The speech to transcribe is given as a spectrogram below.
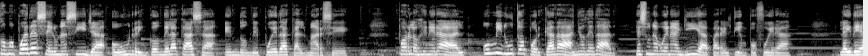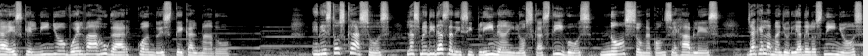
como puede ser una silla o un rincón de la casa en donde pueda calmarse. Por lo general, un minuto por cada año de edad es una buena guía para el tiempo fuera. La idea es que el niño vuelva a jugar cuando esté calmado. En estos casos, las medidas de disciplina y los castigos no son aconsejables, ya que la mayoría de los niños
